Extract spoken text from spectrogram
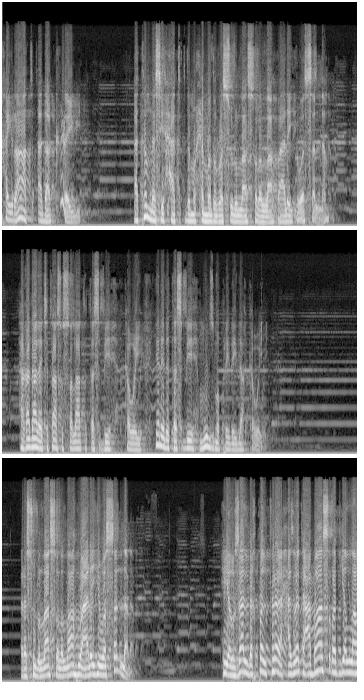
خیرات ادا کړی وي اتم نصیحت د محمد رسول الله صلی الله علیه وسلم هغه دا دی چې تاسو صلات تسبیح کوئ یعنی د تسبیح مونځ مه پرېږدئ دا کوئ رسول الله صلی الله علیه وسلم یو ځل د خپل تره حضرت عباس رضی الله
